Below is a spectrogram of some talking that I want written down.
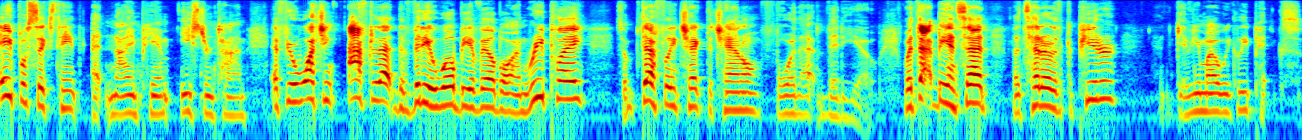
April 16th at 9 p.m. Eastern Time. If you're watching after that, the video will be available on replay, so definitely check the channel for that video. With that being said, let's head over to the computer and give you my weekly picks.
